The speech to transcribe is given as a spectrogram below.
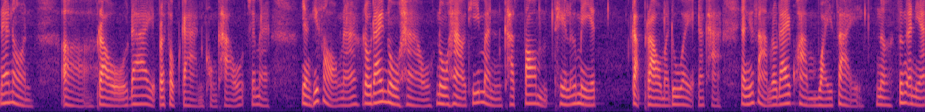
แน่นอนเออเราได้ประสบการณ์ของเขาใช่ไหมอย่างที่สองนะ เราได้ know-how know-how ที่มัน custom tailor-made กับเรามาด้วยนะคะ อย่างที่ 3 เราได้ความไว้ใจเนอะซึ่งอันเนี้ย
